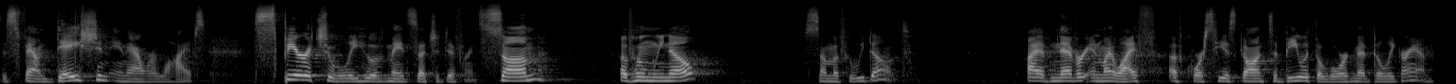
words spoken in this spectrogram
this foundation in our lives spiritually who have made such a difference. Some of whom we know, some of who we don't. I have never in my life, of course, he has gone to be with the Lord, met Billy Graham.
